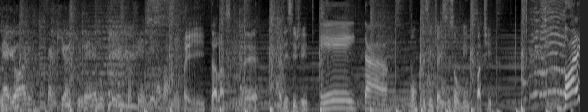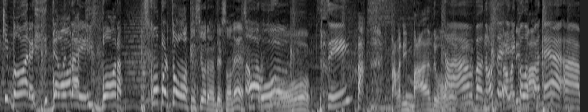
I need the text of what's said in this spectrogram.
melhore para que ano que vem eu não tenha que ofender novamente. Eita, lasqueira, é, é desse jeito. Eita! Vamos presentear esses ouvintes, Patita. Bora que bora! que Bora que bora! Se comportou ontem, senhor Anderson, né? Se comportou. Sim, Tava animado ontem. tava. Nossa, tava ele colocou animado. até a, a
